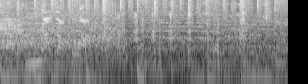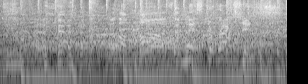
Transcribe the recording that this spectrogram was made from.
And another block. About pause the misdirection?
